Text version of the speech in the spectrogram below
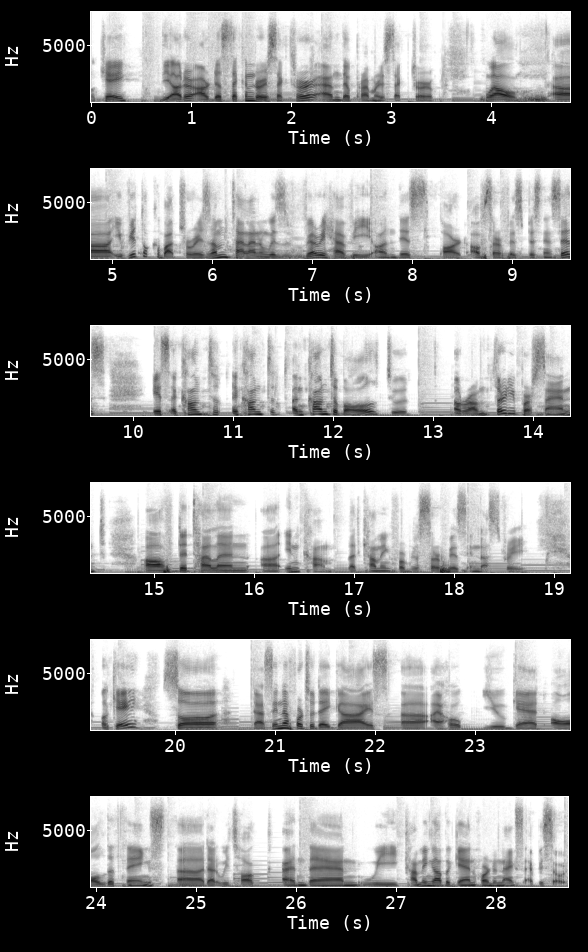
Okay, the other are the secondary sector and the primary sector. Well, uh, if you talk about tourism, Thailand was very heavy on this part of service businesses. It's account- account- accountable to around 30% of the Thailand uh, income that coming from the service industry. Okay, so that's enough for today, guys. Uh, I hope you get all the things uh, that we talked, and then we coming up again for the next episode.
